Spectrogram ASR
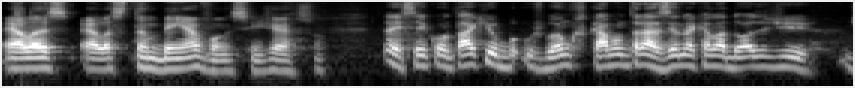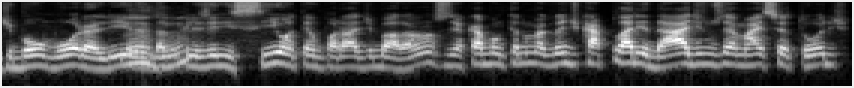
elas, elas também avancem, Gerson. É, e sem contar que o, os bancos acabam trazendo aquela dose de, de bom humor ali, uhum. né, dado uhum. que eles iniciam a temporada de balanços e acabam tendo uma grande capilaridade nos demais setores,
